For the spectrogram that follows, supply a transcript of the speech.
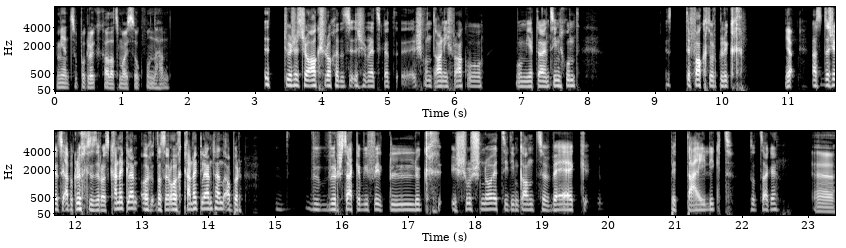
wir haben super Glück gehabt, dass wir uns so gefunden haben. Äh, Du hast es schon angesprochen, das ist mir jetzt gerade eine spontane Frage, wo, wo mir da in den Sinn kommt. Der Faktor Glück. Ja. Also das ist jetzt eben Glück, dass ihr, uns kennengelernt, dass ihr euch kennengelernt habt, aber würdest du sagen, wie viel Glück ist schon noch jetzt in deinem ganzen Weg beteiligt, sozusagen? äh,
